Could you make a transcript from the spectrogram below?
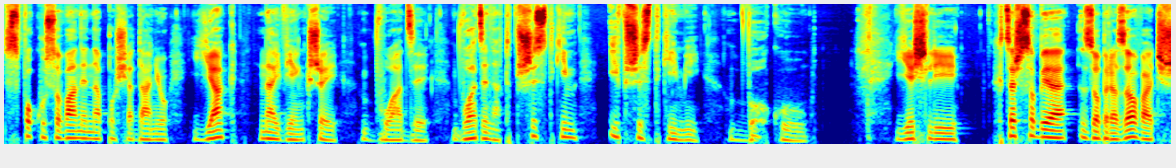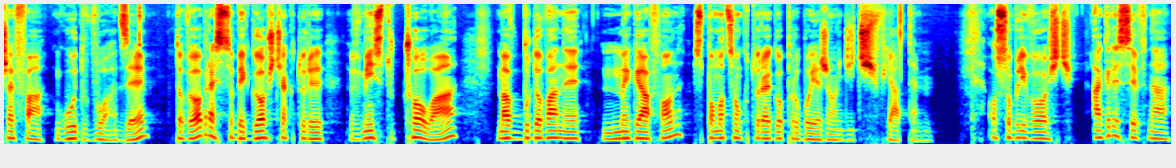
sfokusowany na posiadaniu jak największej władzy, władzy nad wszystkim i wszystkimi wokół. Jeśli chcesz sobie zobrazować szefa głód władzy, to wyobraź sobie gościa, który w miejscu czoła ma wbudowany megafon, z pomocą którego próbuje rządzić światem. Osobliwość agresywna,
